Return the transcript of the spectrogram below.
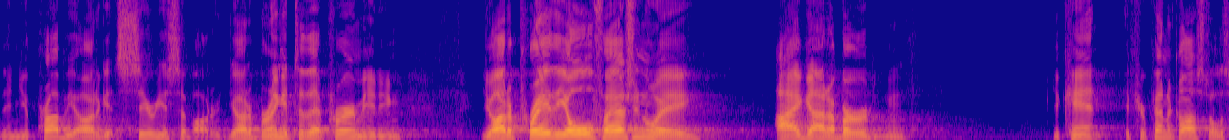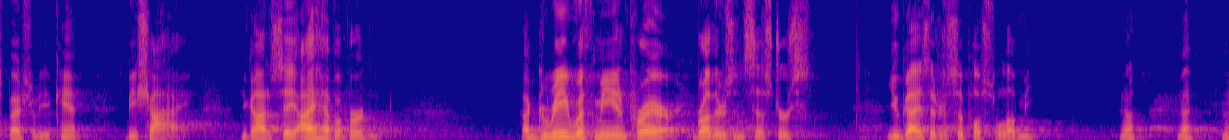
then you probably ought to get serious about it. You ought to bring it to that prayer meeting. You ought to pray the old fashioned way I got a burden. You can't, if you're Pentecostal especially, you can't be shy. You got to say, I have a burden. Agree with me in prayer, brothers and sisters. You guys that are supposed to love me. Yeah? Yeah? yeah?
